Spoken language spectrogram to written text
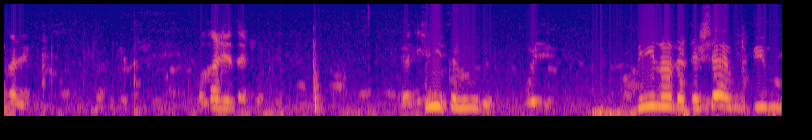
Покажи. Покажи те, що. Чиї це груди? Мені треба дешеву білу.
